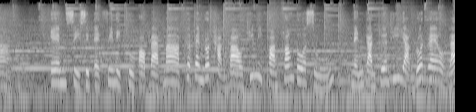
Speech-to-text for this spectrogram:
า M41 Phoenix ถูกออกแบบมาเพื่อเป็นรถถังเบาที่มีความคล่องตัวสูง เน้นการเคลื่อนที่อย่างรวดเร็ว และ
